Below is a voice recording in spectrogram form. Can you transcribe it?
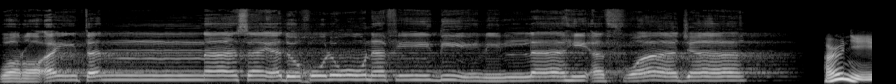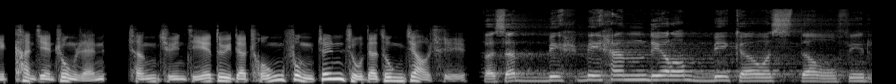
ورأيت الناس يدخلون في دين الله أفواجا 而你看见众人成群结队的崇奉真主的宗教时， فسبح بحمد ربك واستغفره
